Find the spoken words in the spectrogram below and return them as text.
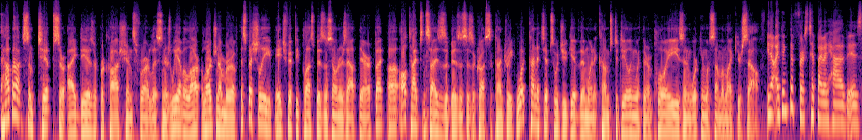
how about some tips or ideas or precautions for our listeners? We have a lar- large number of, especially age 50 plus business owners out there, but uh, all types and sizes of businesses across the country. What kind of tips would you give them when it comes to dealing with their employees and working with someone like yourself? You know, I think the first tip I would have is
